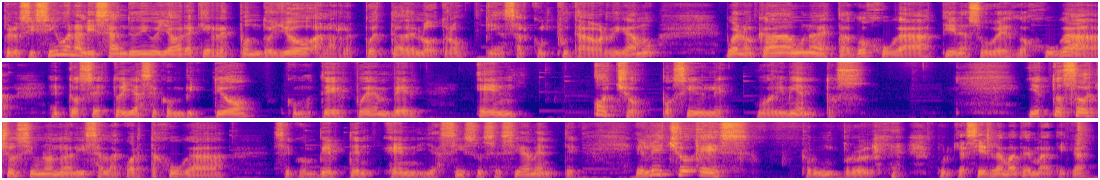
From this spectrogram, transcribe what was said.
Pero si sigo analizando y digo, ¿y ahora qué respondo yo a la respuesta del otro? Piensa el computador, digamos. Bueno, cada una de estas dos jugadas tiene a su vez dos jugadas. Entonces esto ya se convirtió, como ustedes pueden ver, en ocho posibles movimientos. Y estos ocho, si uno analiza la cuarta jugada, se convierten en y así sucesivamente. El hecho es, porque así es la matemática,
